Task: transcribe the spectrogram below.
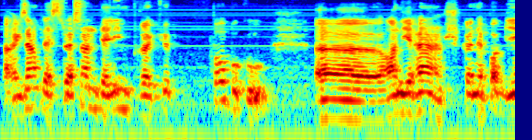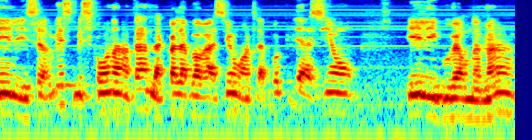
Par exemple, la situation en Italie me préoccupe pas beaucoup. Euh, en Iran, je ne connais pas bien les services, mais ce qu'on entend de la collaboration entre la population et les gouvernements,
